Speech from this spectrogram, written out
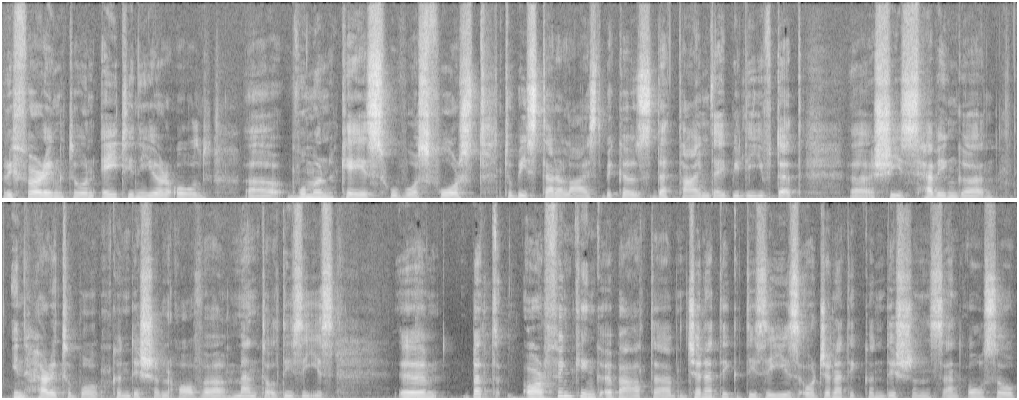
referring to an 18 year old uh, woman case who was forced to be sterilized because that time they believed that uh, she's having an inheritable condition of a mental disease. Um, but our thinking about uh, genetic disease or genetic conditions and also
